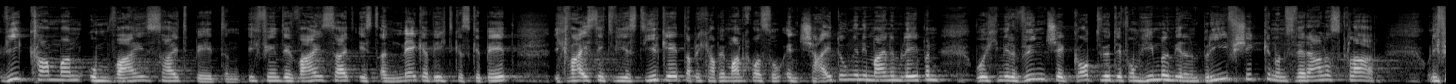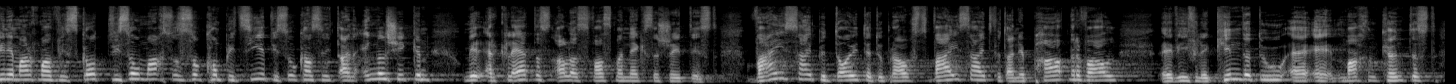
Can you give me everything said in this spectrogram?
Wie kann man um Weisheit beten? Ich finde, Weisheit ist ein mega wichtiges Gebet. Ich weiß nicht, wie es dir geht, aber ich habe manchmal so Entscheidungen in meinem Leben, wo ich mir wünsche, Gott würde vom Himmel mir einen Brief schicken und es wäre alles klar. Und ich finde manchmal, wie Gott, wieso machst du das so kompliziert? Wieso kannst du nicht einen Engel schicken und mir erklärt das alles, was mein nächster Schritt ist? Weisheit bedeutet, du brauchst Weisheit für deine Partnerwahl, äh, wie viele Kinder du äh, äh, machen könntest,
